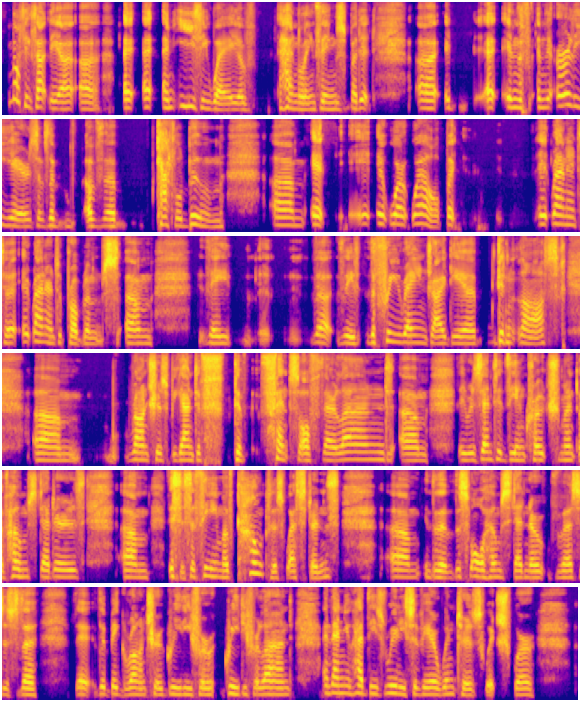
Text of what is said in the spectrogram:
not exactly a, an easy way of handling things, but it, uh, it uh, in the in the early years of the of the cattle boom, um, it, it, it worked well, but it ran into it ran into problems. Um, the the the the free range idea didn't last. Um, ranchers began to, f- to fence off their land. Um, they resented the encroachment of homesteaders. Um, this is a theme of countless westerns. Um, the the small homesteader versus the, the the big rancher greedy for greedy for land, and then you had these really severe winters, which were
